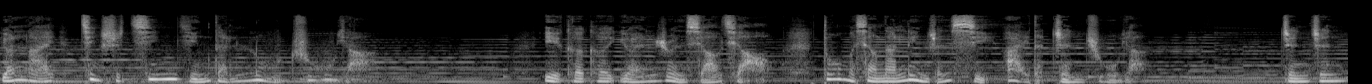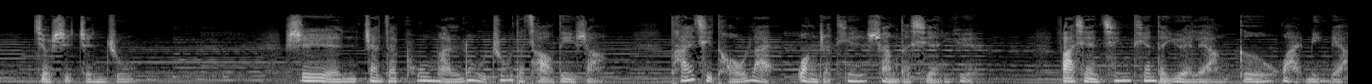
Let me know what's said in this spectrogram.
原来竟是晶莹的露珠呀！一颗颗圆润小巧，多么像那令人喜爱的珍珠呀！真真就是珍珠。诗人站在铺满露珠的草地上，抬起头来望着天上的弦月，发现今天的月亮格外明亮。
